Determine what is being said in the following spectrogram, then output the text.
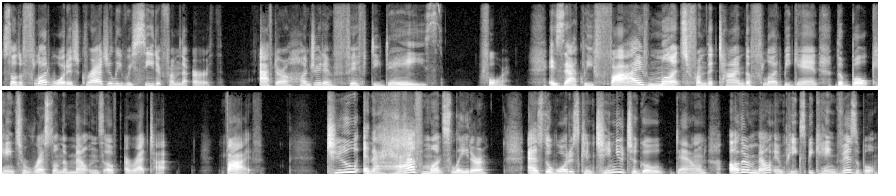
So the flood waters gradually receded from the earth. After a 150 days. 4. Exactly five months from the time the flood began, the boat came to rest on the mountains of Ararat. 5. Two and a half months later, as the waters continued to go down, other mountain peaks became visible.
